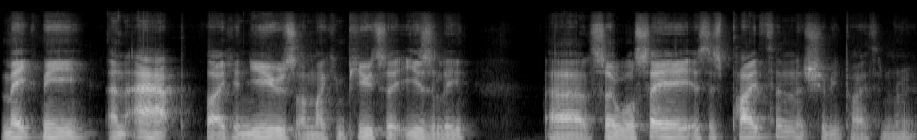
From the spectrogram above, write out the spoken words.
make me an app that I can use on my computer easily. Uh, so we'll say, is this Python? It should be Python, right?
